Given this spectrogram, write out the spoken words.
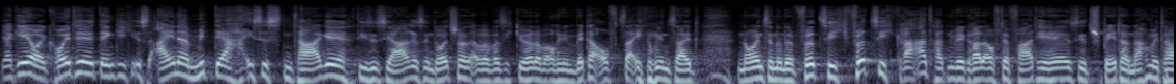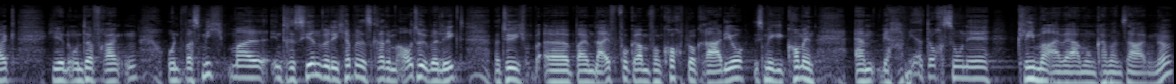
Ja, Georg, heute denke ich, ist einer mit der heißesten Tage dieses Jahres in Deutschland, aber was ich gehört habe, auch in den Wetteraufzeichnungen seit 1940. 40 Grad hatten wir gerade auf der Fahrt hierher, ist jetzt später Nachmittag hier in Unterfranken. Und was mich mal interessieren würde, ich habe mir das gerade im Auto überlegt, natürlich äh, beim Live-Programm von Kochblock Radio ist mir gekommen, ähm, wir haben ja doch so eine Klimaerwärmung, kann man sagen, ne?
